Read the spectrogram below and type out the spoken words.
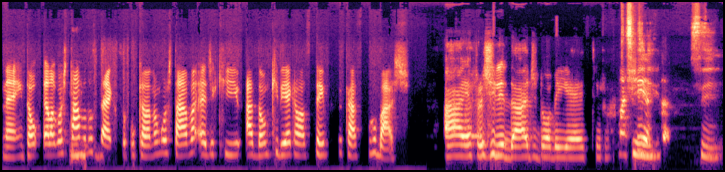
né? Então, ela gostava do sexo. O que ela não gostava é de que Adão queria que ela sempre ficasse por baixo. Ai, a fragilidade do homem hétero. Machista. Sim.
